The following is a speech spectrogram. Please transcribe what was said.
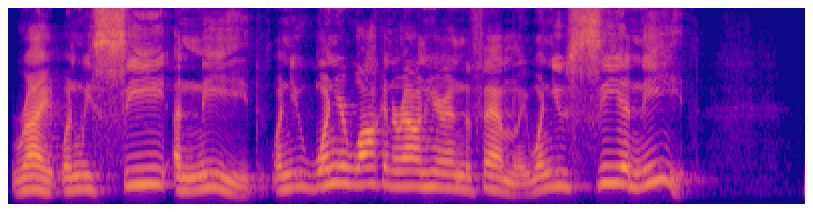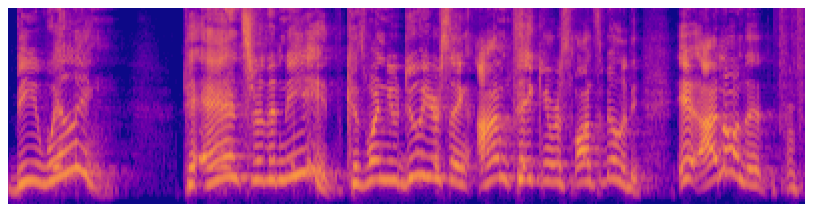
right, when we see a need, when, you, when you're walking around here in the family, when you see a need, be willing to answer the need. Because when you do, you're saying, I'm taking responsibility. It, I know that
